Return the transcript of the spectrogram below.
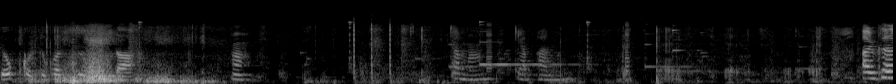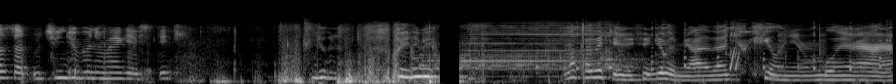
Çok kötü kasıyor bunda. Hah. Tamam yapalım. Arkadaşlar 3. bölüme geçtik. Üçüncü bölüm. Beni bir... Ama kaybedeceğim üçüncü bölüm yani. Ben çok iyi oynuyorum bu oyunu yani.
